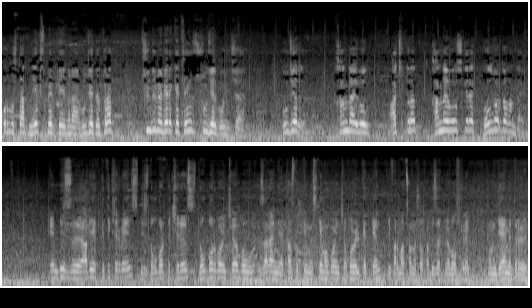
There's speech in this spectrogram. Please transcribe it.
курулуштардын эксперти мына бул жерде турат түшүндүрмө бере кетсеңиз ушул жер боюнча бул жер кандай болуп ачык турат кандай болуш керек долбоордо кандай эми биз э, объектти текшербейбиз биз долбоорду текшеребиз долбоор боюнча бул заранее конструктивный схема боюнча коюлуп кеткен. Деформациянын ошол обязательно болуш керек. Мунун диаметри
